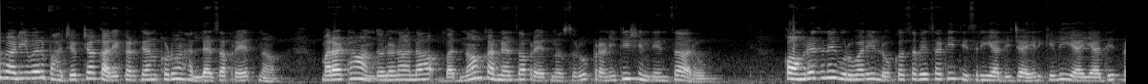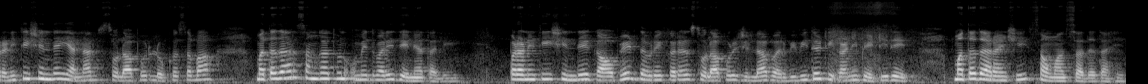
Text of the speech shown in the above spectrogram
गाडीवर भाजपच्या कार्यकर्त्यांकडून हल्ल्याचा प्रयत्न मराठा आंदोलनाला बदनाम करण्याचा प्रयत्न सुरू प्रणिती शिंदेंचा आरोप. काँग्रेसने गुरुवारी लोकसभेसाठी तिसरी यादी जाहीर केली. या यादीत प्रणिती शिंदे यांना सोलापूर लोकसभा मतदारसंघातून उमेदवारी देण्यात आली. प्रणिती शिंदे गावभेट दौरे करत सोलापूर जिल्ह्यावर विविध ठिकाणी भेटी देत मतदारांशी संवाद साधत आहेत.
